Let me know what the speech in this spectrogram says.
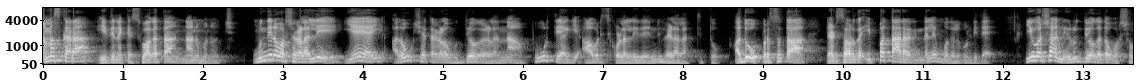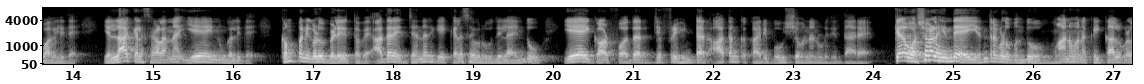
ನಮಸ್ಕಾರ, ಈ ದಿನಕ್ಕೆ ಸ್ವಾಗತ. ನಾನು ಮನೋಜ್. ಮುಂದಿನ ವರ್ಷಗಳಲ್ಲಿ ಎ ಐ ಹಲವು ಕ್ಷೇತ್ರಗಳ ಉದ್ಯೋಗಗಳನ್ನು ಪೂರ್ತಿಯಾಗಿ ಆವರಿಸಿಕೊಳ್ಳಲಿದೆ ಎಂದು ಹೇಳಲಾಗ್ತಿತ್ತು. ಅದು ಪ್ರಸ್ತುತ ಎರಡು ಸಾವಿರದ ಇಪ್ಪತ್ತಾರರಿಂದಲೇ ಮೊದಲುಗೊಂಡಿದೆ. ಈ ವರ್ಷ ನಿರುದ್ಯೋಗದ ವರ್ಷವಾಗಲಿದೆ. ಎಲ್ಲ ಕೆಲಸಗಳನ್ನು ಎ ಐ ನುಂಗಲಿದೆ. ಕಂಪನಿಗಳು ಬೆಳೆಯುತ್ತವೆ. ಆದರೆ ಜನರಿಗೆ ಕೆಲಸವಿರುವುದಿಲ್ಲ ಎಂದು ಎಐ ಗಾಡ್ ಫಾದರ್ ಜೆಫ್ರಿ ಹಿಂಟರ್ ಆತಂಕಕಾರಿ ಭವಿಷ್ಯವನ್ನು ನುಡಿದಿದ್ದಾರೆ. ಕೆಲ ವರ್ಷಗಳ ಹಿಂದೆ ಯಂತ್ರಗಳು ಬಂದು ಮಾನವನ ಕೈಕಾಲುಗಳ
